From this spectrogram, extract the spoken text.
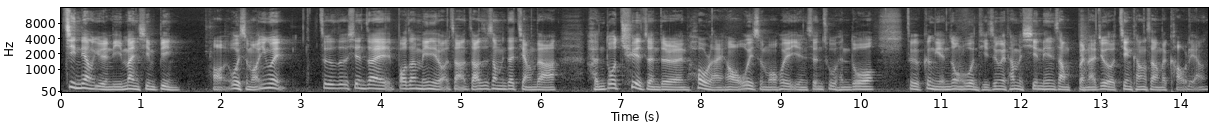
尽量远离慢性病。好，为什么？因为这个是现在报章媒体杂杂志上面在讲的啊。很多确诊的人后来哈，为什么会衍生出很多这个更严重的问题？是因为他们先天上本来就有健康上的考量，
